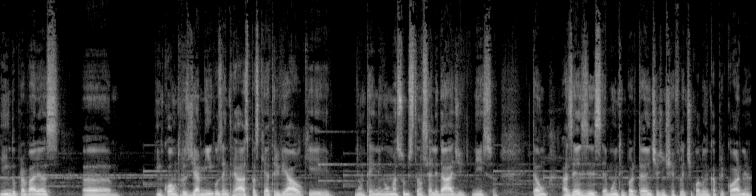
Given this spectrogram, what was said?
indo para várias uh, encontros de amigos, entre aspas, que é trivial, que não tem nenhuma substancialidade nisso. Então, às vezes é muito importante a gente refletir com a lua em Capricórnio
